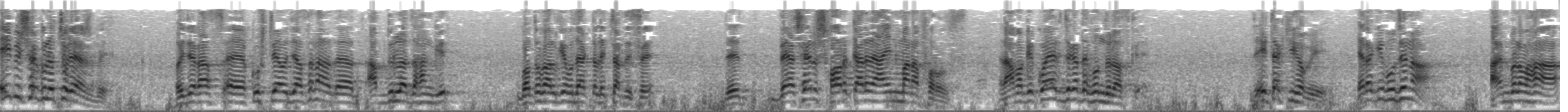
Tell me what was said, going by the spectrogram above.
এই বিষয়গুলো চলে আসবে। ওই যে কুষ্টিয়া যে আছে না আবদুল্লাহ জাহাঙ্গীর, গতকালকে বোধহয় একটা লেকচার দিছে যে দেশের সরকারের আইন মানা ফরজ। আমাকে কয়েক জায়গাতে ফোন দিল আজকে। যে এটা কি হবে? এরা কি বুঝে না? আমি বললাম, হা,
